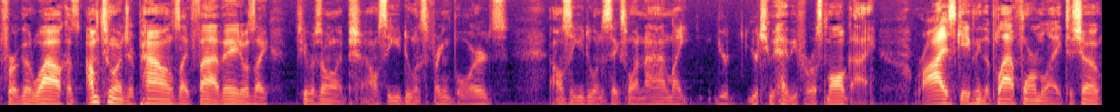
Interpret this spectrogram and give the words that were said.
for a good while because I'm 200 pounds, like 5'8". It was like people were like, "Psh, I don't see you doing springboards. I don't see you doing the 619. Like you're you're too heavy for a small guy. Ryse gave me the platform like to show,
